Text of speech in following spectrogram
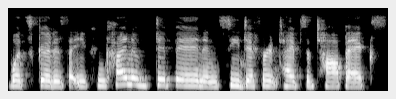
what's good is that you can kind of dip in and see different types of topics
